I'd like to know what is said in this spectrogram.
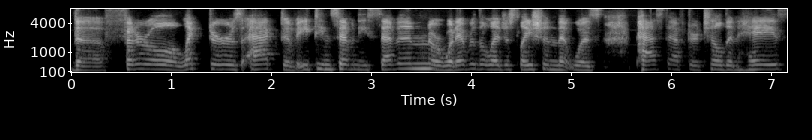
the Federal Electors Act of 1877 or whatever the legislation that was passed after Tilden Hayes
